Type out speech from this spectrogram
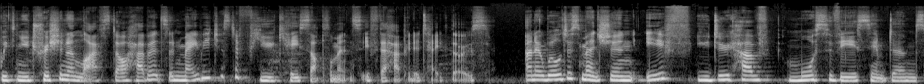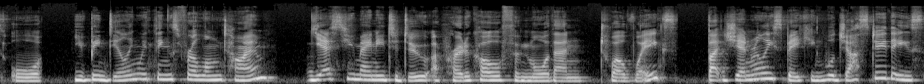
with nutrition and lifestyle habits and maybe just a few key supplements if they're happy to take those. And I will just mention if you do have more severe symptoms or you've been dealing with things for a long time, yes, you may need to do a protocol for more than 12 weeks. But generally speaking, we'll just do these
